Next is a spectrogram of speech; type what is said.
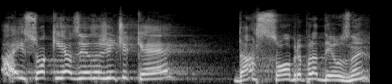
Aí só que às vezes a gente quer dar sobra para Deus, né?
